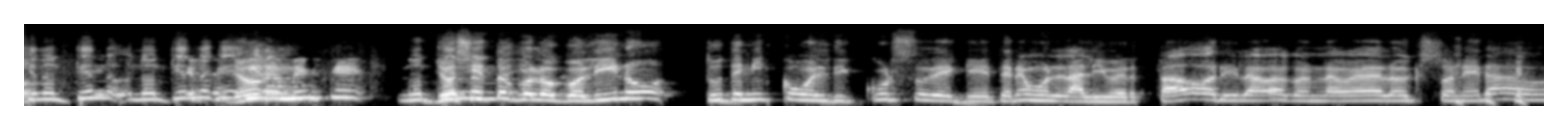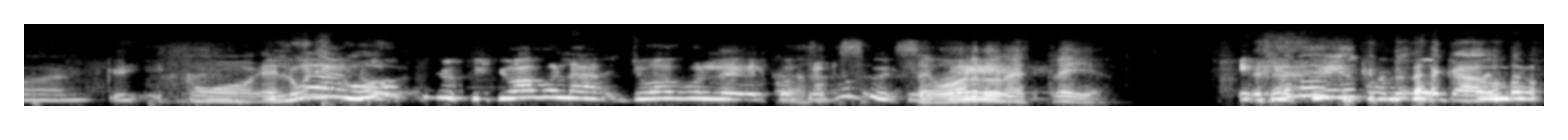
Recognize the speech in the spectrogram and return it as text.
que no entiendo, no entiendo que. Yo, yo siento colocolino, tú tenés como el discurso de que tenemos la Libertador y la va con la weá de los exonerados. como el único. No, pero que yo hago, la, yo hago el, contrapunto. se, borda una estrella. Es que ustedes, cuando,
